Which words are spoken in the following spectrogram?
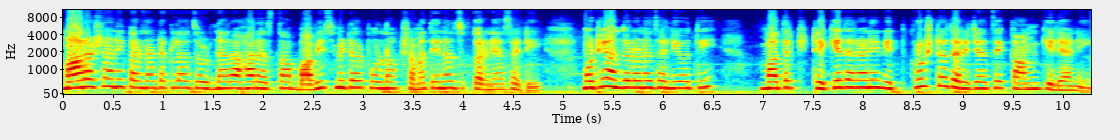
महाराष्ट्र आणि कर्नाटकला जोडणारा हा रस्ता बावीस मीटर पूर्ण क्षमतेनं करण्यासाठी मोठी आंदोलनं झाली होती. मात्र ठेकेदाराने निकृष्ट दर्जाचे काम केल्याने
